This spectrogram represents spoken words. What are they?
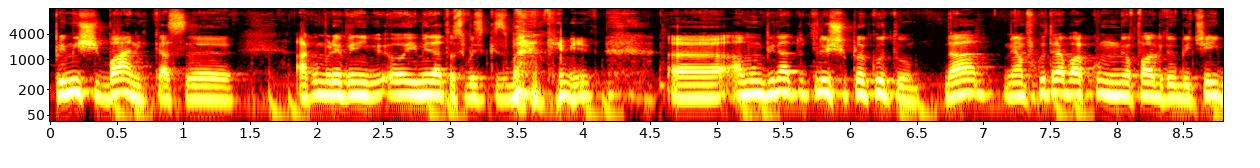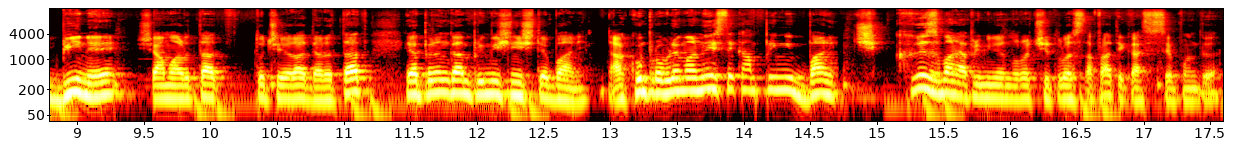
primit și bani ca să... Acum revenim, imediat o să vă zic câți bani am primit. Uh, am îmbinat util și plăcutul, da? Mi-am făcut treaba cum mi-o fac de obicei, bine, și am arătat tot ce era de arătat, iar pe lângă am primit și niște bani. Acum problema nu este că am primit bani, ci câți bani a primit nenorocitul ăsta, frate, ca să se vândă.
